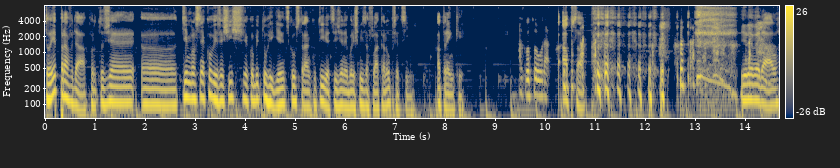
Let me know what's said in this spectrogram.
To je pravda, protože uh, tím vlastně jako vyřešíš jakoby tu hygienickou stránku té věci, že nebudeš mít zaflákanou předsíň a trenky. A kocoura. A psa. Jdeme dál.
